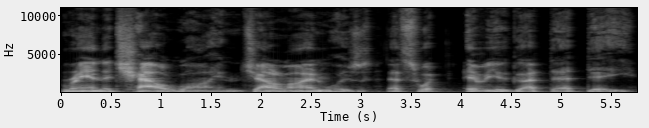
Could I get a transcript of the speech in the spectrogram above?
ran the chow line. Chow line was that's whatever you got that day.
